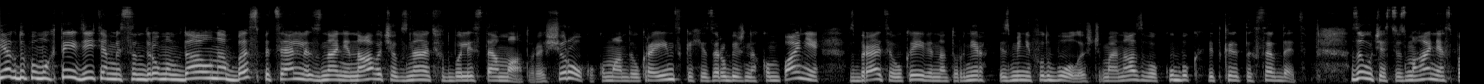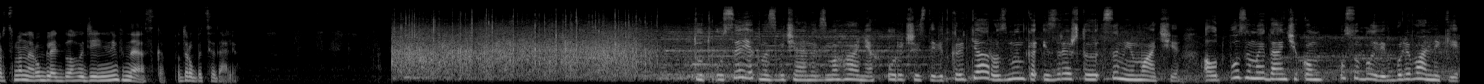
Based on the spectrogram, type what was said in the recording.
Як допомогти дітям із синдромом Дауна без спеціальних знань і навичок знають футболісти-аматори. Щороку команди українських і зарубіжних компаній збираються у Києві на турнір із міні-футболу, що має назву Кубок відкритих сердець. За участю у змаганнях спортсмени роблять благодійні внески. Подробиці далі. Тут усе як на звичайних змаганнях. Урочисте відкриття, розминка і зрештою самі матчі. А от поза майданчиком особливі вболівальники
